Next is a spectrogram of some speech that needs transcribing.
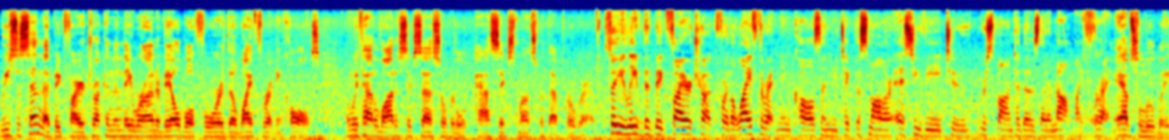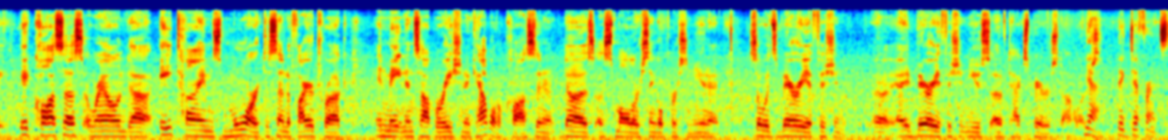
we used to send that big fire truck and then they were unavailable for the life-threatening calls. And we've had a lot of success over the past six months with that program. So you leave the big fire truck for the life-threatening calls and you take the smaller SUV to respond to those that are not life-threatening. Absolutely. It costs us around uh, eight times more to send a fire truck in maintenance, operation, and capital costs than it does a smaller single-person unit. So it's very efficient uh, a very efficient use of taxpayers' dollars. Yeah, big difference.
